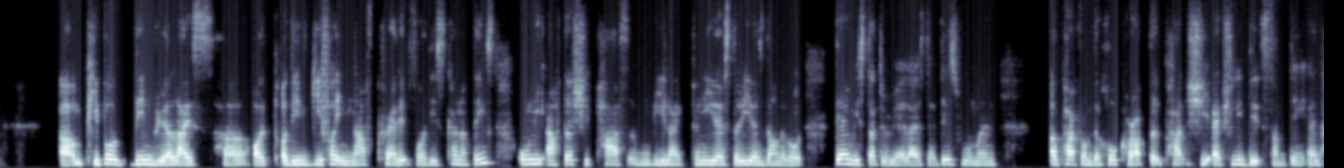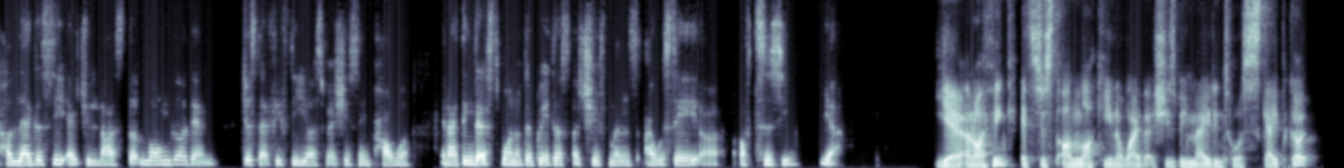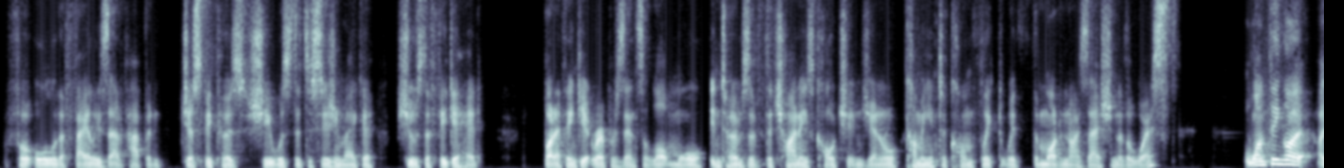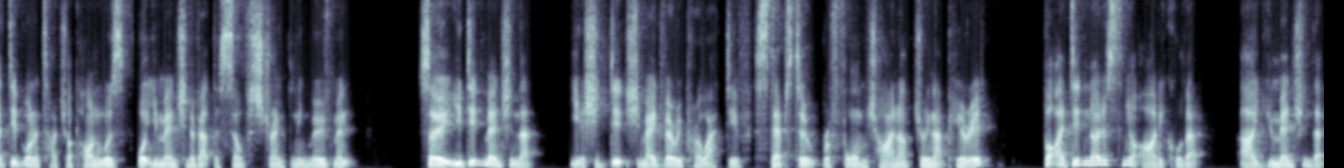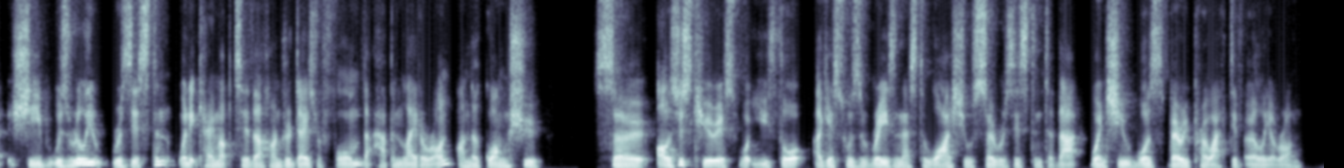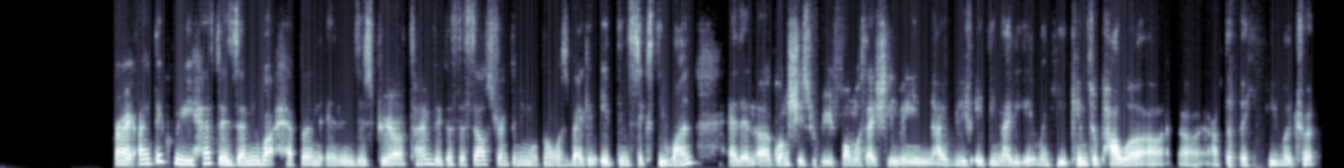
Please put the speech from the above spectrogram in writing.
um, people didn't realize her or, or didn't give her enough credit for these kind of things only after she passed maybe like 20 years 30 years down the road. Then we start to realize that this woman apart from the whole corrupted part she actually did something and her legacy actually lasted longer than just that 50 years where she's in power. And i think that's one of the greatest achievements i would say uh, of Cixi yeah yeah, and I think it's just unlucky in a way that she's been made into a scapegoat for all of the failures that have happened just because she was the decision maker, she was the figurehead. But I think it represents a lot more in terms of the Chinese culture in general coming into conflict with the modernization of the West. One thing I, I did want to touch upon was what you mentioned about the self strengthening movement. So you did mention that, yeah, she did, she made very proactive steps to reform China during that period. But I did notice in your article that uh, you mentioned that she was really resistant when it came up to the 100 days reform that happened later on under Guangxu. So I was just curious what you thought, I guess, was the reason as to why she was so resistant to that when she was very proactive earlier on. Right. I think we have to examine what happened in, in this period of time because the self strengthening movement was back in 1861. And then uh, Guangxu's reform was actually in, I believe, 1898 when he came to power uh, uh, after he matured.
